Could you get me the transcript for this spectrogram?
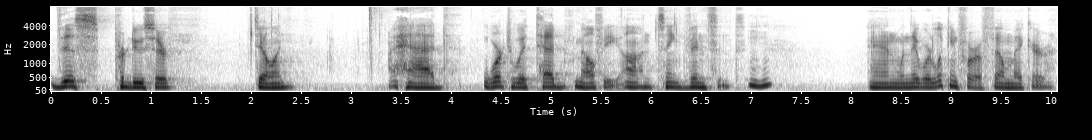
this producer, Dylan, had worked with Ted Melfi on St. Vincent. Mm-hmm. And when they were looking for a filmmaker,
